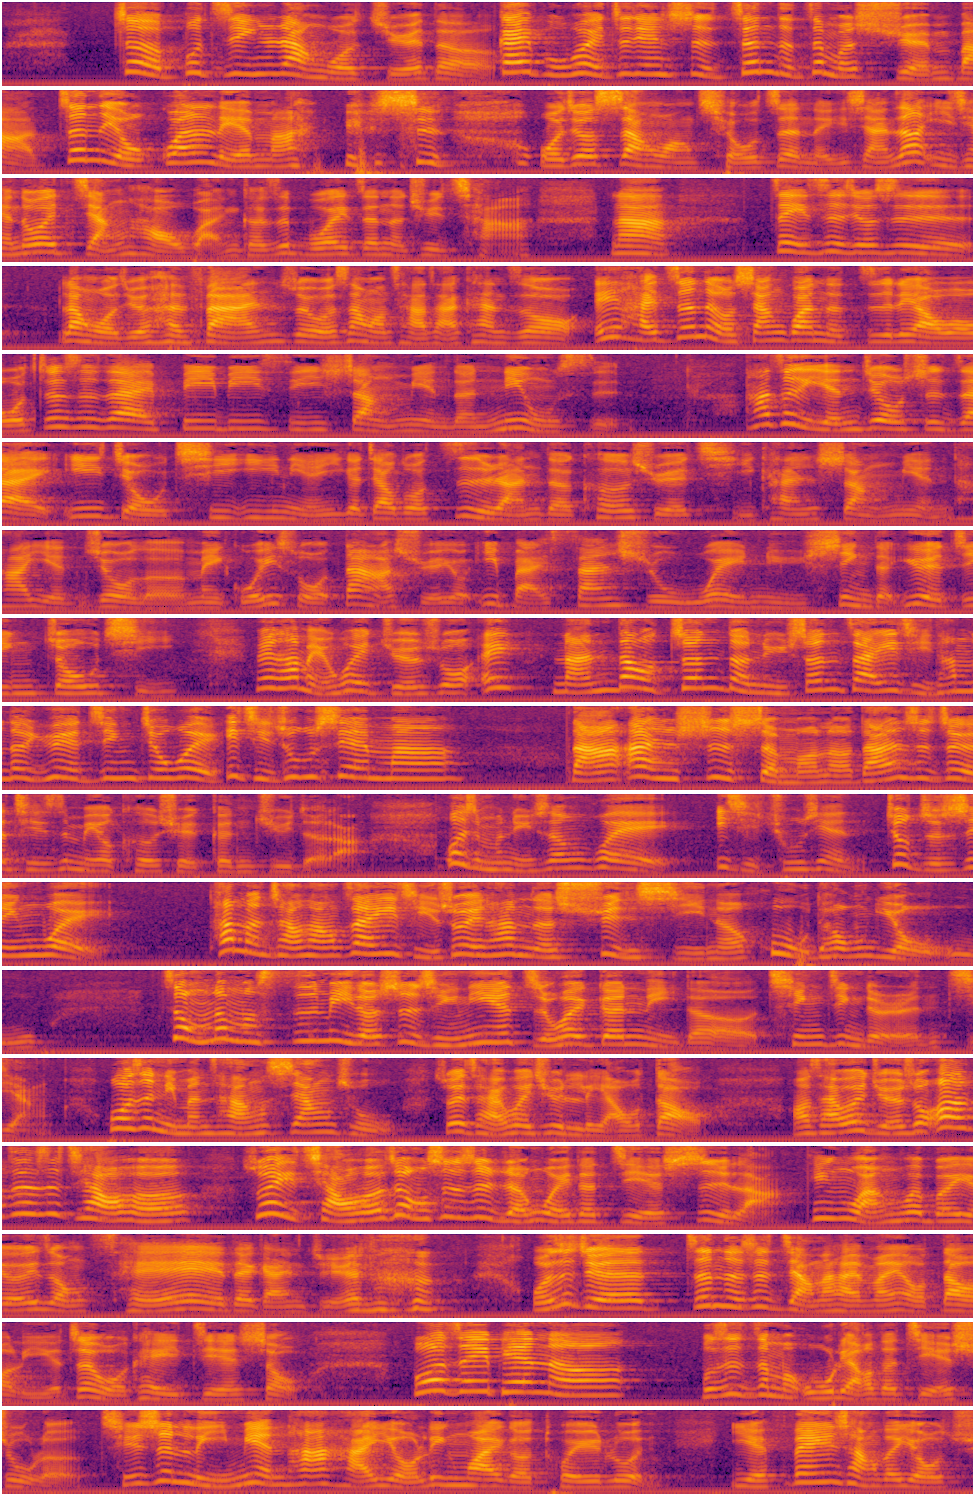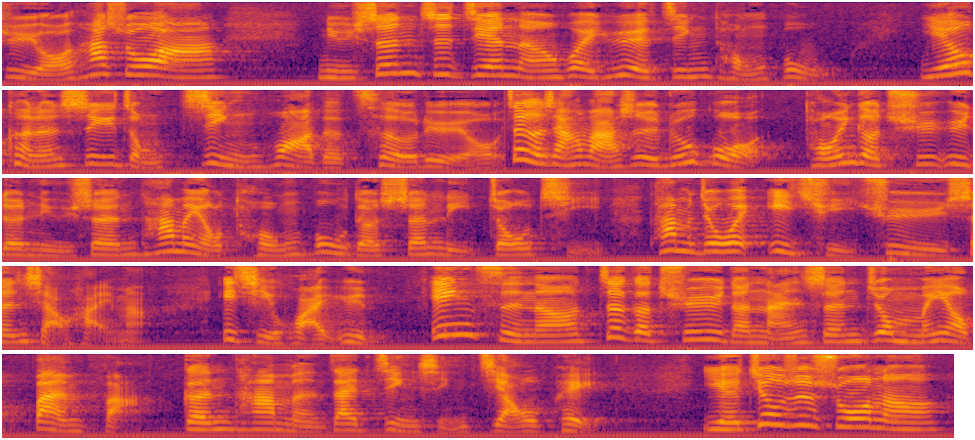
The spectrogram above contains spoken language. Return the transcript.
这不禁让我觉得，该不会这件事真的这么悬吧？真的有关联吗？于是我就上网求证了一下，你知道以前都会讲好玩，可是不会真的去查。那这一次就是。让我觉得很烦，所以我上网查查看之后，诶，还真的有相关的资料哦。我这是在 BBC 上面的 news，它这个研究是在一九七一年一个叫做《自然》的科学期刊上面，它研究了美国一所大学有一百三十五位女性的月经周期，因为他们也会觉得说，诶，难道真的女生在一起，她们的月经就会一起出现吗？答案是什么呢？答案是这个其实是没有科学根据的啦。为什么女生会一起出现？就只是因为她们常常在一起，所以她们的讯息呢互通有无。这种那么私密的事情，你也只会跟你的亲近的人讲，或者是你们常相处，所以才会去聊到，然后才会觉得说，哦，这是巧合。所以巧合这种事是人为的解释啦。听完会不会有一种切的感觉呢？我是觉得真的是讲的还蛮有道理的，这我可以接受。不过这一篇呢，不是这么无聊的结束了。其实里面它还有另外一个推论，也非常的有趣哦。他说啊，女生之间呢会月经同步，也有可能是一种进化的策略哦。这个想法是，如果同一个区域的女生，她们有同步的生理周期，她们就会一起去生小孩嘛，一起怀孕。因此呢，这个区域的男生就没有办法跟他们在进行交配。也就是说呢，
